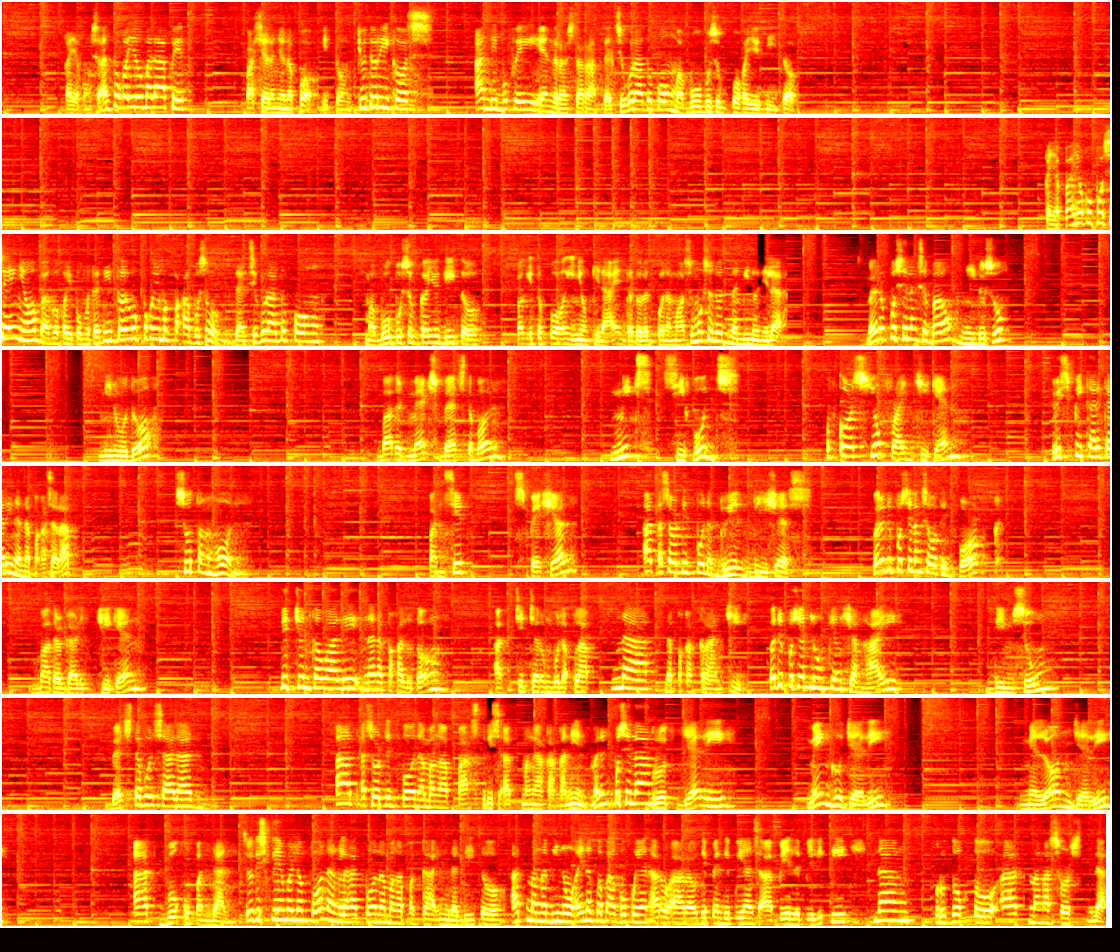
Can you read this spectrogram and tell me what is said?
Kaya kung saan po kayo malapit, pasyalan nyo na po itong Teodoricos Andy Buffet and Restaurant dahil sigurado pong mabubusog po kayo dito. Kaya payo ko po sa inyo, bago kayo pumunta dito, huwag po kayo magpakabusog dahil sigurado pong mabubusog kayo dito pag ito po ang inyong kinain katulad po ng mga sumusunod na menu nila. Mayroon po silang sabaw, nido soup, minudo, buttered mixed vegetable, mixed seafoods, of course yung fried chicken, crispy kari-kari na napakasarap, sutanghon, pansit, special, at assorted po na grilled dishes. Meron din po silang salted pork, butter garlic chicken, lechon kawali na napakalutong, at chicharong bulaklak na napaka-crunchy. Pwede po siyang lumpiang Shanghai, dim sum, vegetable salad, at assorted po na mga pastries at mga kakanin. Meron po silang fruit jelly, mango jelly, melon jelly, at buko pandan. So disclaimer lang po ng lahat po ng mga pagkain nila dito at mga menu ay nagbabago po yan araw-araw. Depende po yan sa availability ng produkto at mga source nila.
